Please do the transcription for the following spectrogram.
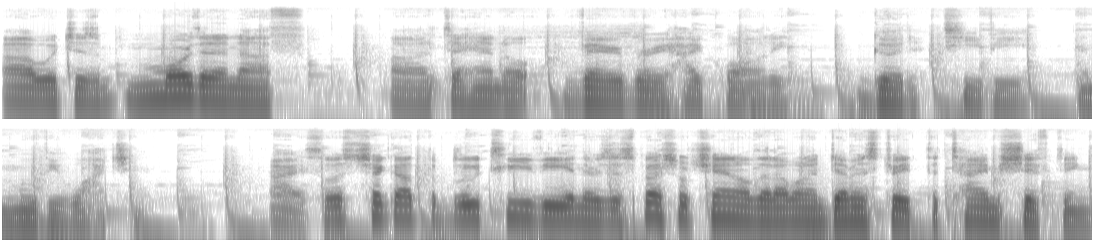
uh, which is more than enough uh, to handle very, very high quality, good TV and movie watching. All right, so let's check out the Blue TV, and there's a special channel that I want to demonstrate the time shifting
